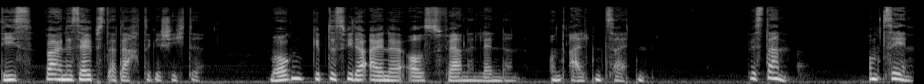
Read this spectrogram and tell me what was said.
Dies war eine selbsterdachte Geschichte. Morgen gibt es wieder eine aus fernen Ländern und alten Zeiten. Bis dann, um zehn.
